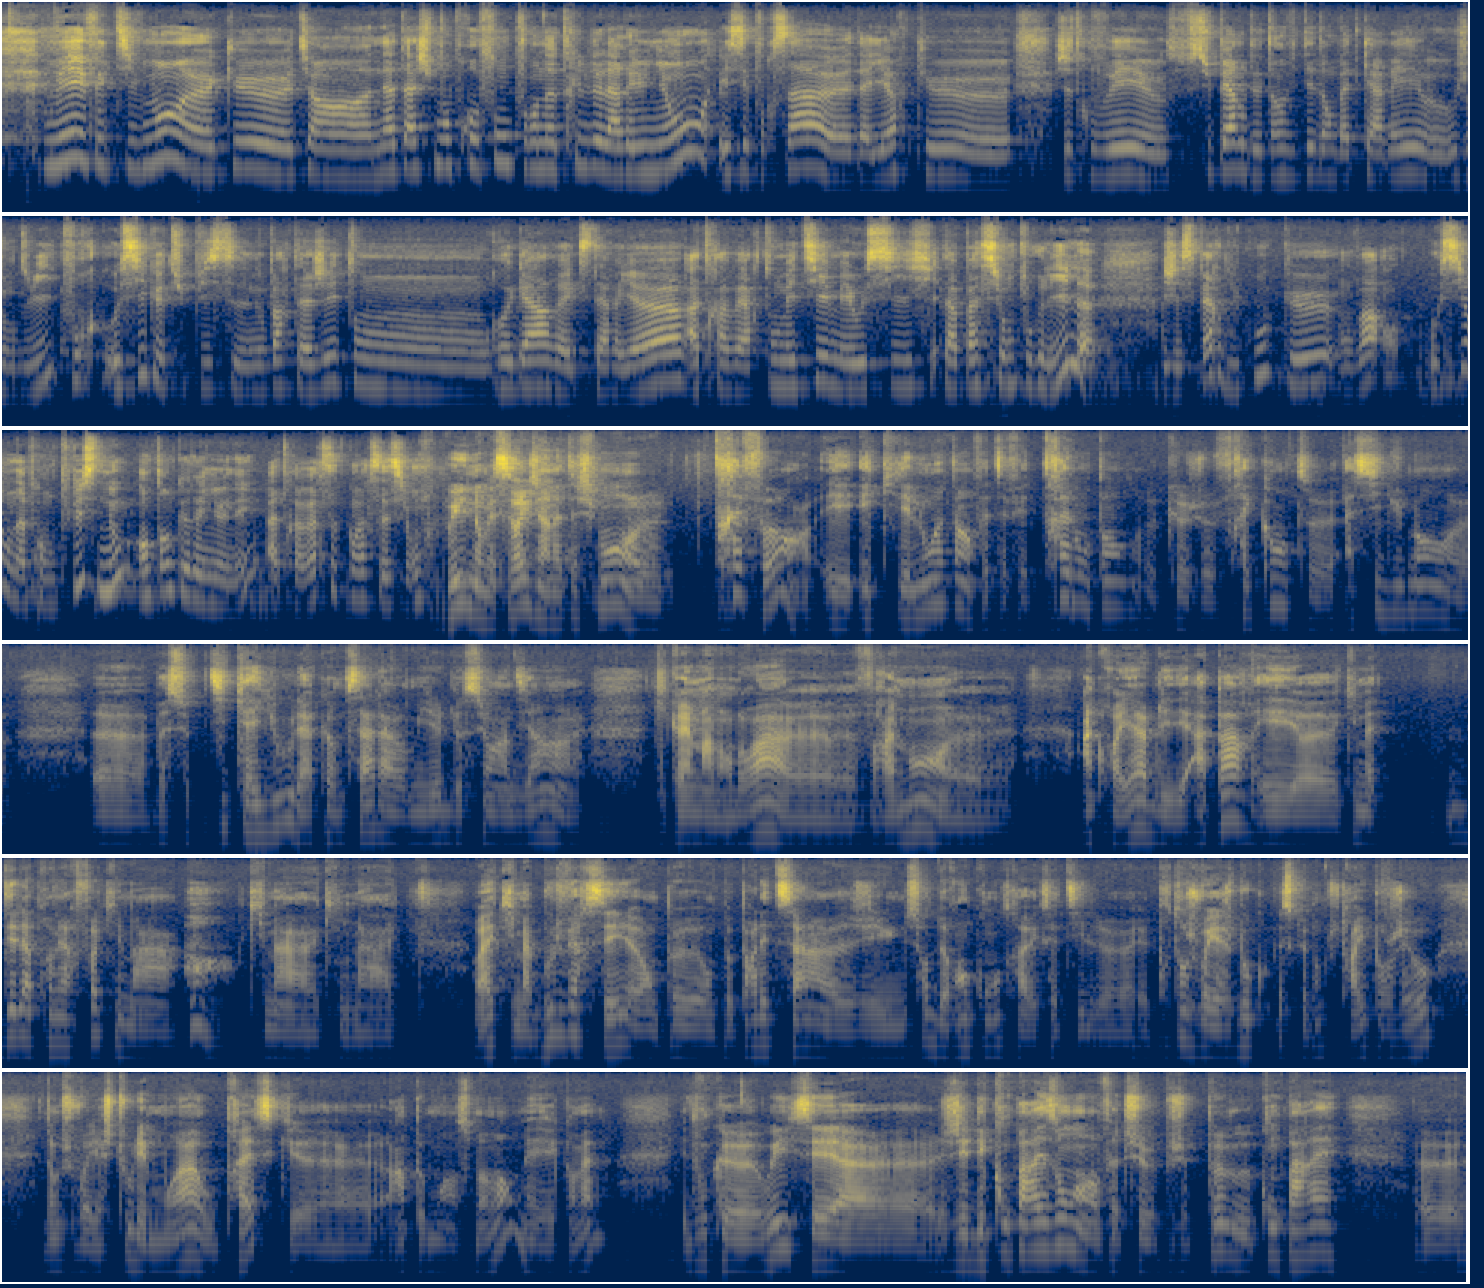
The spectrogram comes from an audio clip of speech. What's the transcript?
Mais effectivement, euh, que tu as un attachement profond pour notre île de la Réunion. Et c'est pour ça, euh, d'ailleurs, que euh, j'ai trouvé super de t'inviter dans Bas de Carré aujourd'hui. Pour aussi que tu puisses nous partager ton regard extérieur à travers ton métier, mais aussi ta passion pour l'île. J'espère du coup qu'on va aussi en apprendre plus, nous, en tant que Réunionnais, à travers cette conversation. Oui, non, mais c'est vrai que j'ai un attachement très fort et, qui est lointain en fait. Ça fait très longtemps que je fréquente euh, assidûment euh, euh, bah, ce petit caillou là, comme ça, là, au milieu de l'océan Indien, qui est quand même un endroit vraiment incroyable et à part et qui m'a dès la première fois qui m'a oh, qui m'a qui m'a ouais, qui m'a bouleversé. On peut, on peut parler de ça. J'ai eu une sorte de rencontre avec cette île. Et pourtant, je voyage beaucoup parce que donc, je travaille pour Géo. Donc, je voyage tous les mois ou presque. euh, un peu moins en ce moment, mais quand même. Et donc, euh, oui, c'est, euh, j'ai des comparaisons. En fait, je, peux me comparer euh,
